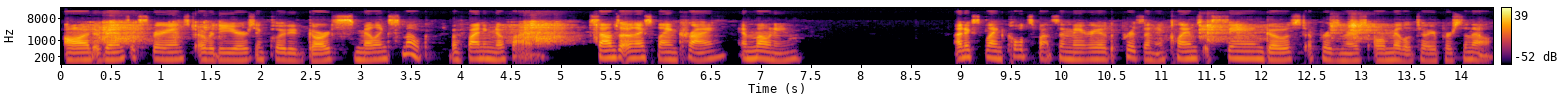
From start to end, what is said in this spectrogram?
odd events experienced over the years included guards smelling smoke but finding no fire, sounds of unexplained crying and moaning, unexplained cold spots in the area of the prison, and claims of seeing ghosts of prisoners or military personnel.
